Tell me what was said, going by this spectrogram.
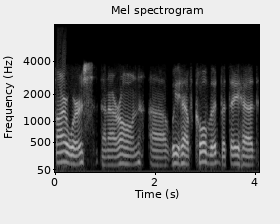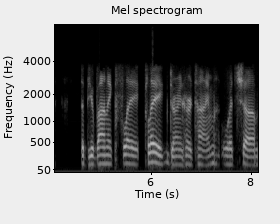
far worse than our own. Uh, we have COVID, but they had the bubonic plague during her time, which um,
